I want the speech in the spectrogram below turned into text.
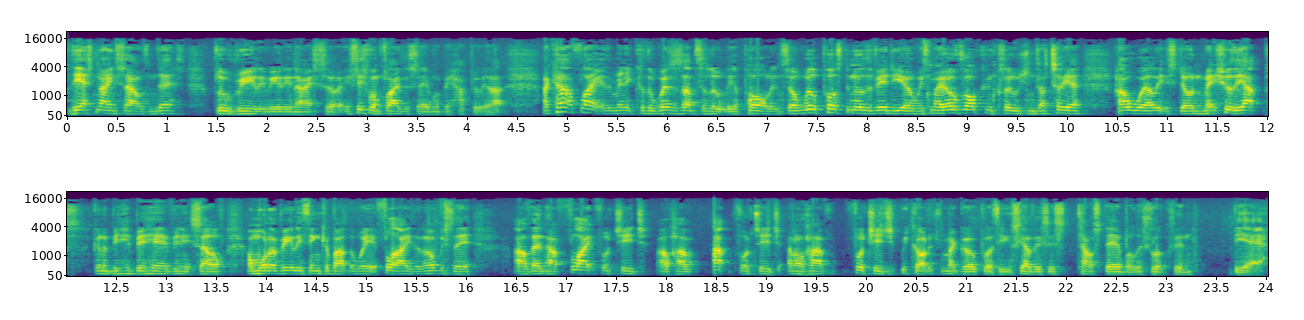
The S9000S flew really, really nice, so if this one flies the same, I'll be happy with that. I can't fly it at the minute because the weather's absolutely appalling, so we'll post another video with my overall conclusions. I'll tell you how well it's done, make sure the app's going to be behaving itself, and what I really think about the way it flies, and obviously I'll then have flight footage, I'll have app footage, and I'll have footage recorded from my GoPro so you can see how this is, how stable this looks in the air.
